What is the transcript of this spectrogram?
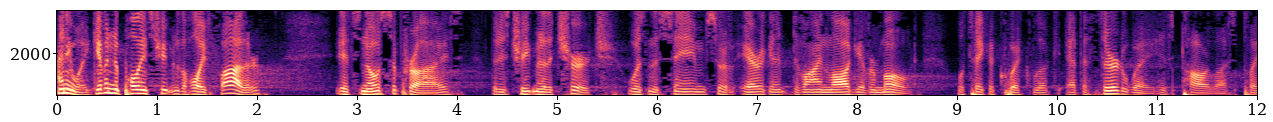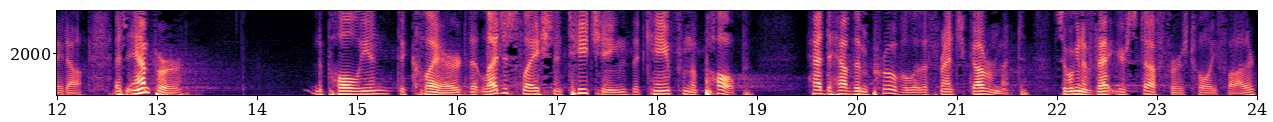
Anyway, given Napoleon's treatment of the Holy Father, it's no surprise that his treatment of the church was in the same sort of arrogant divine lawgiver mode. We'll take a quick look at the third way his power lust played out. As emperor, Napoleon declared that legislation and teaching that came from the Pope had to have the approval of the French government. So we're going to vet your stuff first, Holy Father.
